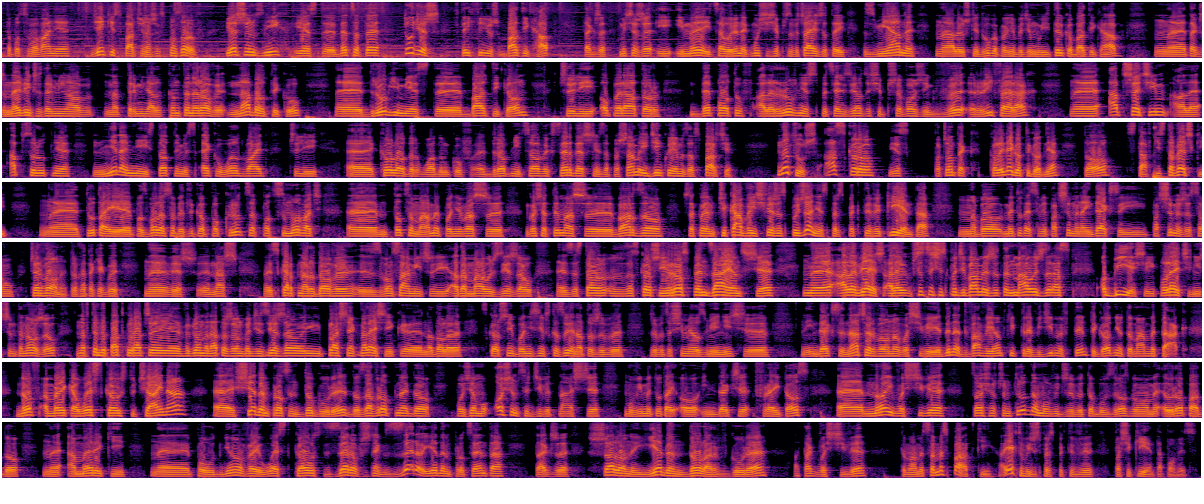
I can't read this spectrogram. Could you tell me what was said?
to podsumowanie dzięki wsparciu naszych sponsorów. Pierwszym z nich jest DCT, tudzież w tej chwili już Baltic Hub. Także myślę, że i, i my, i cały rynek musi się przyzwyczaić do tej zmiany, no ale już niedługo pewnie będziemy mówili tylko Baltic Hub. E, Także największy terminal, na, terminal kontenerowy na Bałtyku. E, Drugim jest e, Balticon, czyli operator depotów, ale również specjalizujący się przewoźnik w reeferach. E, A trzecim, ale absolutnie nie najmniej istotnym jest Eco Worldwide, czyli e, kolodor ładunków e, drobnicowych. Serdecznie zapraszamy i dziękujemy za wsparcie. No cóż, a skoro jest początek kolejnego tygodnia, to stawki staweczki. E, tutaj pozwolę sobie tylko pokrótce podsumować to, co mamy, ponieważ Gosia, ty masz bardzo, że tak powiem, ciekawe i świeże spojrzenie z perspektywy klienta, no bo my tutaj sobie patrzymy na indeksy i patrzymy, że są czerwone. Trochę tak jakby, wiesz, nasz skarb narodowy e, z wąsami, czyli Adam Małysz zjeżdżał e, ze, sto, ze skoczni, rozpędzając się, e, ale wiesz, ale wszyscy się spodziewamy, że ten Małysz zaraz odbije się i poleci niczym ten orzeł. No w tym wypadku raczej e, wygląda na to, że on będzie zjeżdżał i plaśnie jak naleśnik e, na dole skoczni, bo nic nie wskazuje na to, żeby, żeby coś się miało zmienić. E, Indeksy na czerwono, właściwie jedyne dwa wyjątki, które widzimy w tym tygodniu, to mamy tak. North America West Coast to China, e, 7% do góry, do zawrotnego poziomu 819. Mówimy tutaj o indeksie Freightos. E, No i właściwie coś, o czym trudno mówić, żeby to był wzrost, bo mamy Europa do e, Ameryki e, Południowej, West Coast 0,01%, także szalony 1 dolar w górę, a tak właściwie to mamy same spadki. A jak to widzisz z perspektywy właśnie klienta, powiedz?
